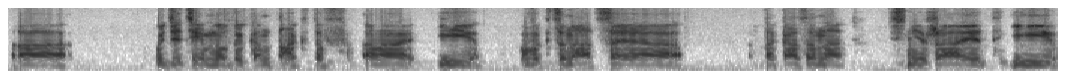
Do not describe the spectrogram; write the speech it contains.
А, у детей много контактов, а, и вакцинация доказано снижает и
